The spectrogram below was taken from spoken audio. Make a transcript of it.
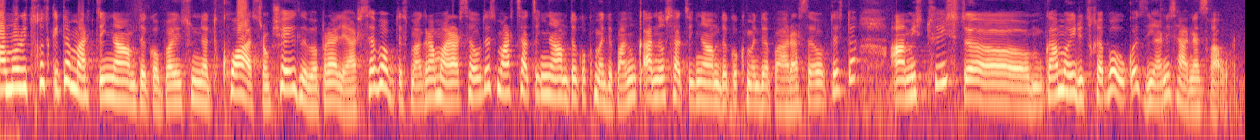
გამორიცხოს კიდე მარწინაამდეგობა ის უნდა თქვას რომ შეიძლება ბრალი არსებობდეს მაგრამ არ არსებობდეს მარცაწინაამდეგო ქმედება. ანუ კანოსაწინაამდეგო ქმედება არ არსებობდეს და ამისთვის გამოირიცხება უკვე ზიანის ანაზღაურება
